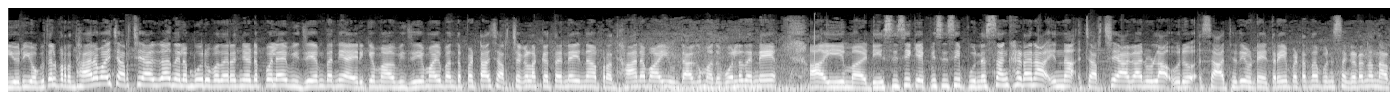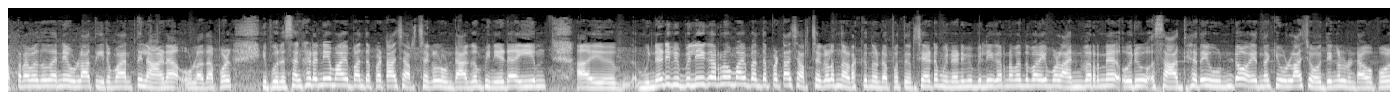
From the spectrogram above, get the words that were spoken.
ഈ ഒരു യോഗത്തിൽ പ്രധാനമായി ചർച്ചയാകുക നിലമ്പൂർ ഉപതെരഞ്ഞെടുപ്പിലെ വിജയം തന്നെയായിരിക്കും. ആ വിജയവുമായി ബന്ധപ്പെട്ട ചർച്ചകളൊക്കെ തന്നെ ഇന്ന് പ്രധാനമായി ഉണ്ടാകും. അതുപോലെ തന്നെ ഈ D C C K P C C പുനഃസംഘടന ഇന്ന് ചർച്ചയാകാനുള്ള ഒരു സാധ്യതയുണ്ട്. എത്രയും പെട്ടെന്ന് പുനഃസംഘടന നടത്തണമെന്ന് തന്നെയുള്ള തീരുമാനത്തിലാണ് ഉള്ളത്. അപ്പോൾ ഈ പുനഃസംഘടനയുമായി ബന്ധപ്പെട്ട ചർച്ചകൾ ഉണ്ടാകും. പിന്നീട് ഈ മുന്നണി വിപുലീകരണവുമായി ബന്ധപ്പെട്ട ചർച്ചകളും നടക്കുന്നുണ്ട്. അപ്പോൾ തീർച്ചയായിട്ടും മുന്നണി വിപുലീകരണം എന്ന് പറയുമ്പോൾ അൻവറിന് ഒരു സാധ്യതയുണ്ടോ എന്നൊക്കെയുള്ള ചോദ്യങ്ങൾ ഉണ്ടാകും അപ്പോൾ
